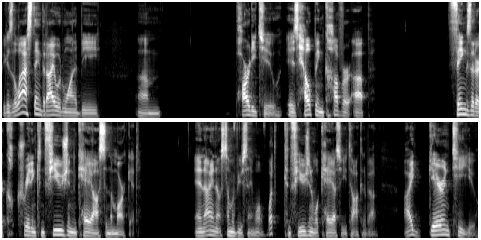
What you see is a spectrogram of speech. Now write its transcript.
because the last thing that I would want to be um, party to is helping cover up things that are c- creating confusion and chaos in the market. And I know some of you saying, well, what confusion, and what chaos are you talking about? I guarantee you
